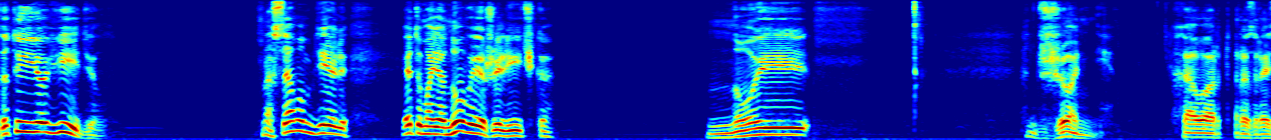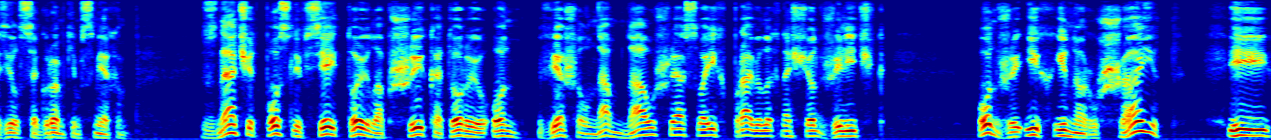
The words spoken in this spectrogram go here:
Да ты ее видел. На самом деле, это моя новая жиличка. Ну и... Джонни... Хавард разразился громким смехом. Значит, после всей той лапши, которую он вешал нам на уши о своих правилах насчет жиличек, он же их и нарушает, и...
